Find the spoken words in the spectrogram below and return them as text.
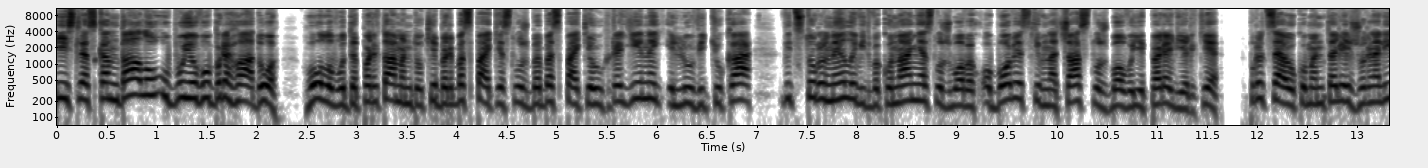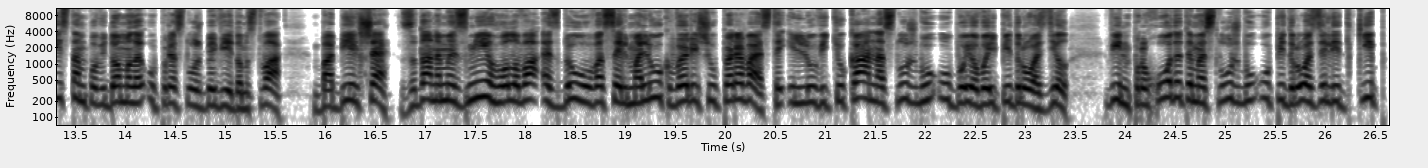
Після скандалу у бойову бригаду голову департаменту кібербезпеки Служби безпеки України Іллю Вітюка відсторонили від виконання службових обов'язків на час службової перевірки. Про це у коментарі журналістам повідомили у прес-службі відомства. Ба більше, за даними змі, голова СБУ Василь Малюк вирішив перевести Іллю Вітюка на службу у бойовий підрозділ. Він проходитиме службу у підрозділі ДКІП,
